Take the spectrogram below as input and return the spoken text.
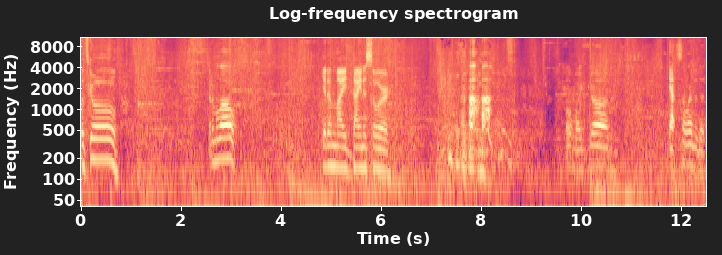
Let's go. Get him low. Get him, my dinosaur. Oh my god. Yes, I landed it.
